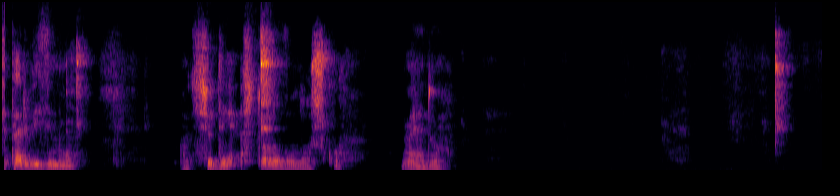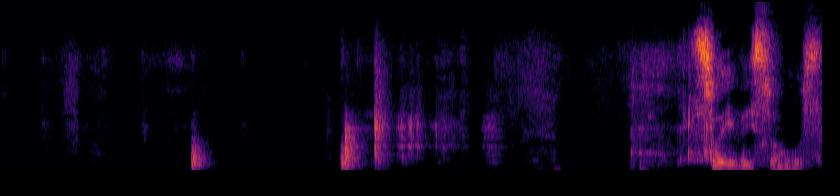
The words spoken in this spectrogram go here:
Тепер візьму от сюди столову ложку меду. Соєвий соус.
